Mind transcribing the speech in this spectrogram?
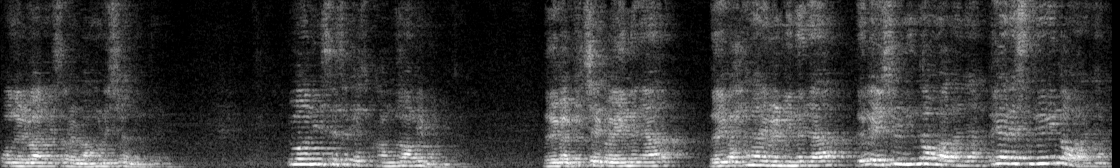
오늘 요한 1서를 마무리 지었는데 요한 1서에서 계속 강조한 게 뭡니까? 너희가 빛에 거해 있느냐? 너희가 하나님을 믿느냐? 너희가 예수를 믿는다고 말하냐? 너희 안에 성령이 있다고 말하냐?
